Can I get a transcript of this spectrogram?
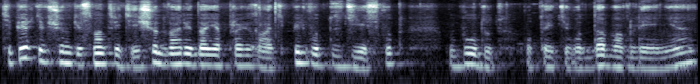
Теперь девчонки смотрите еще два ряда я провязала теперь вот здесь вот будут вот эти вот добавления.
